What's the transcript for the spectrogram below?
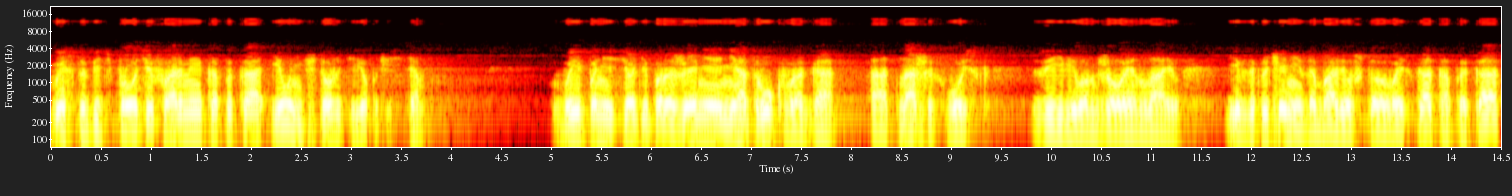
выступить против армии КПК и уничтожить ее по частям. «Вы понесете поражение не от рук врага, а от наших войск», заявил он Джо Энлаю, и в заключении добавил, что войска КПК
